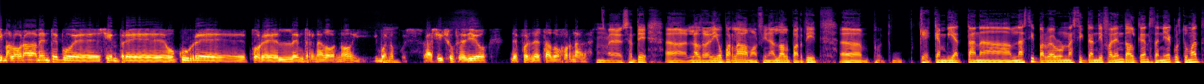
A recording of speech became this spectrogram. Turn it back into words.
y malogradamente pues siempre ocurre por el entrenador, ¿no? Y, y bueno, mm. pues así sucedió després d'estar dues jornades. Mm, eh, Santi, eh, l'altre dia ho parlàvem al final del partit, eh, que ha canviat tant el Nàstic per veure un Nàstic tan diferent del que ens tenia acostumat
